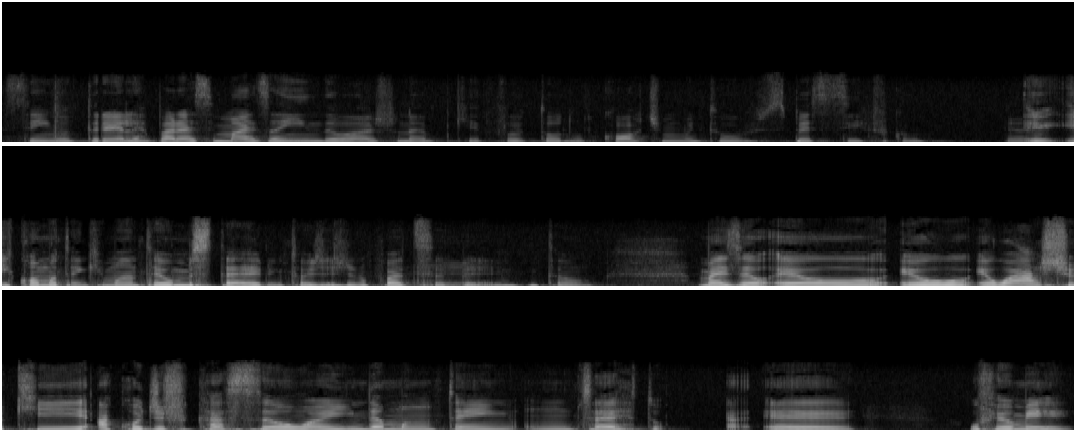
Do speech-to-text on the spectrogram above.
Sim, o trailer parece mais ainda, eu acho, né? Porque foi todo um corte muito específico. E, e como tem que manter o mistério, então a gente não pode saber. Então. Mas eu, eu, eu, eu acho que a codificação ainda mantém um certo. É, o filme,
